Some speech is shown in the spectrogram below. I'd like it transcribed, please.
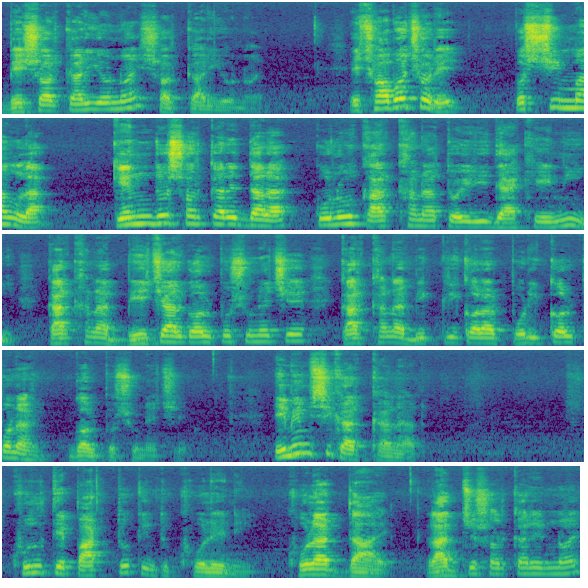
বেসরকারিও নয়, সরকারিও নয়। এই ছ বছরে পশ্চিমবাংলা কেন্দ্র সরকারের দ্বারা কোনো কারখানা তৈরি দেখেনি। কারখানা বেচার গল্প শুনেছে, কারখানা বিক্রি করার পরিকল্পনার গল্প শুনেছে। এমএমসি কারখানার খুলতে পারত কিন্তু খোলেনি। খোলার দায় রাজ্য সরকারের নয়,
